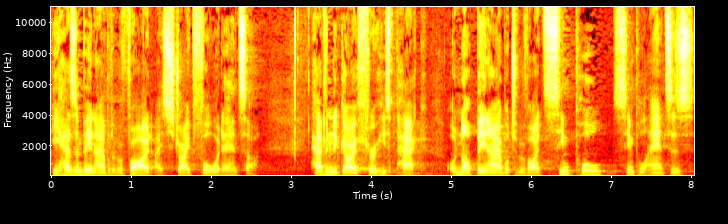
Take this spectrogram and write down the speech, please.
he hasn't been able to provide a straightforward answer, having to go through his pack or not being able to provide simple, simple answers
